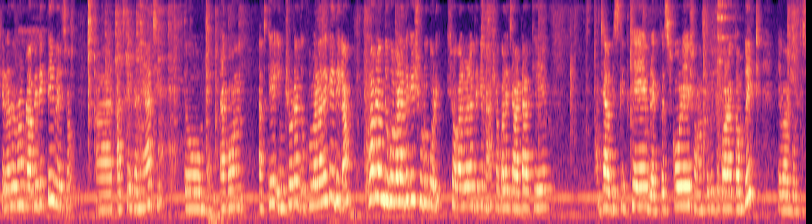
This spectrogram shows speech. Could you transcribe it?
সেটা তোমরা ব্লগে দেখতেই পেয়েছ। আর আজকে এখানে আছি। তো এখন আজকে ইন্ট্রোটা দুপুরবেলা থেকেই দিলাম। ভাবলাম দুপুরবেলা থেকেই শুরু করি। সকালবেলা থেকে না, সকালে চাটা খেয়ে, চা বিস্কিট খেয়ে ব্রেকফাস্ট করে, সমস্ত কিছু করা কমপ্লিট এবার বলছি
